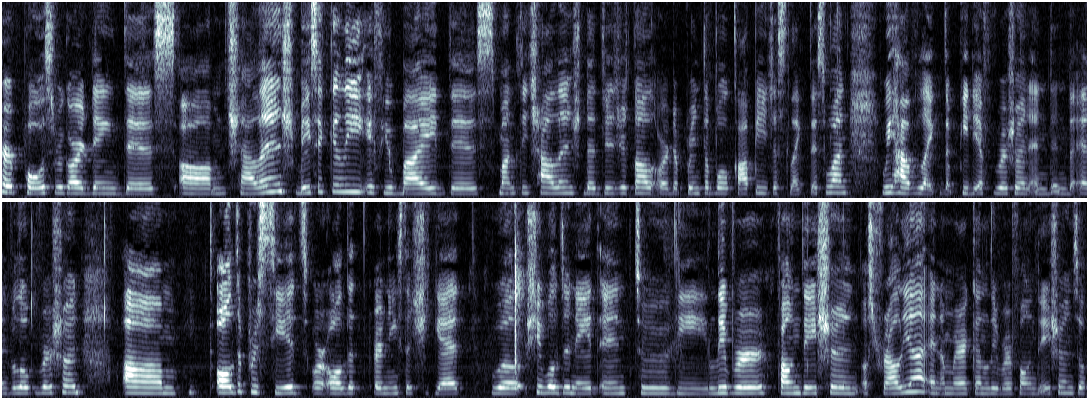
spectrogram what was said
her post regarding this um, challenge. Basically, if you buy this monthly challenge, the digital or the printable copy, just like this one, we have like the PDF version and then the envelope version. Um, all the proceeds or all the earnings that she get will she will donate into the Liver Foundation Australia and American Liver Foundation. So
